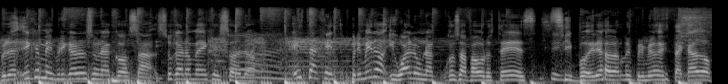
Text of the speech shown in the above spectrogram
Pero déjenme explicaros una cosa. Zuka, no me dejes solo. Esta gente, primero, igual una cosa a favor de ustedes. Sí. Sí, podría haberles primero destacado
